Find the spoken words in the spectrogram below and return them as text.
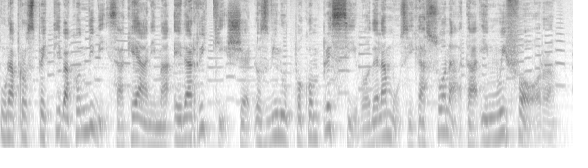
Una prospettiva condivisa che anima ed arricchisce lo sviluppo complessivo della musica suonata in We4.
